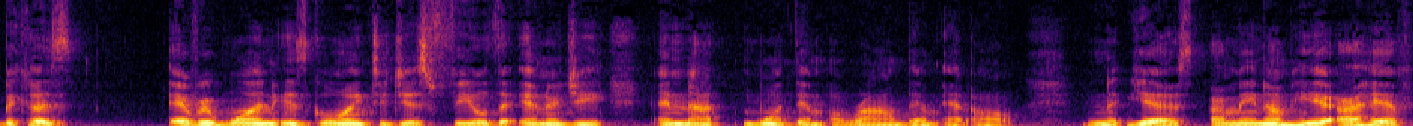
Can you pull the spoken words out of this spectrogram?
Because everyone is going to just feel the energy and not want them around them at all. Yes, I mean, I'm here. I have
